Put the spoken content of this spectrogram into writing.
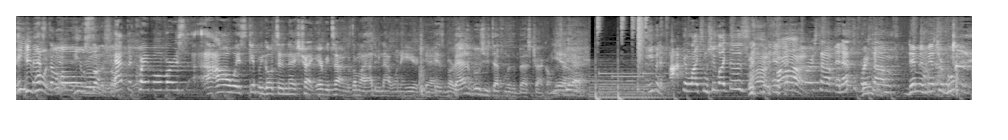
he, He messed the it. Yeah, whole song. the song. After Quavo verse, I I always skip and go to the next track every time because I'm like, I do not want to hear his verse. Bad and Bougie is definitely the best track on this Yeah. album. Yeah. Even if I can like some shit like this, and that's the first time, and that's the first time them and Metro Boomin.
